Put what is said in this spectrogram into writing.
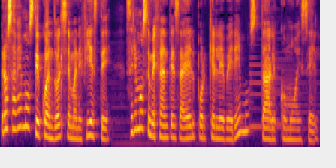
Pero sabemos que cuando Él se manifieste, seremos semejantes a Él porque le veremos tal como es Él.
